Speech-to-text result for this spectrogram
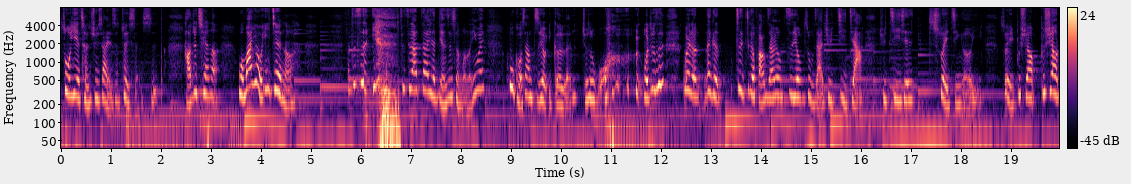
作业程序上也是最省事的。好，就签了。我妈又有意见了。那这是一，这是要在意的点是什么呢？因为户口上只有一个人，就是我。我就是为了那个这这个房子要用自用住宅去计价，去计一些税金而已，所以不需要不需要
